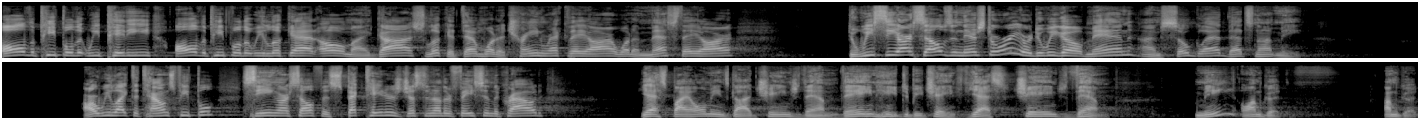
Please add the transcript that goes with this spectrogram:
All the people that we pity, all the people that we look at, oh my gosh, look at them, what a train wreck they are, what a mess they are. Do we see ourselves in their story, or do we go, man, I'm so glad that's not me? Are we like the townspeople, seeing ourselves as spectators, just another face in the crowd? Yes, by all means, God, change them. They need to be changed. Yes, change them. Me? Oh, I'm good. I'm good.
